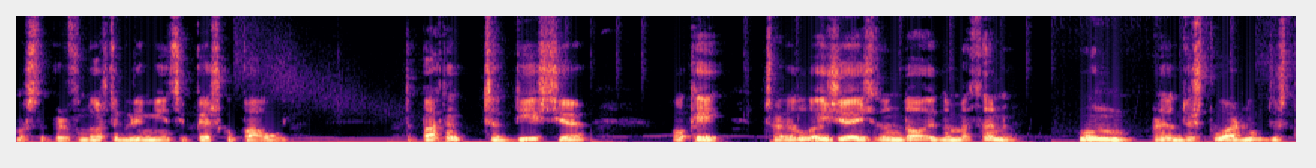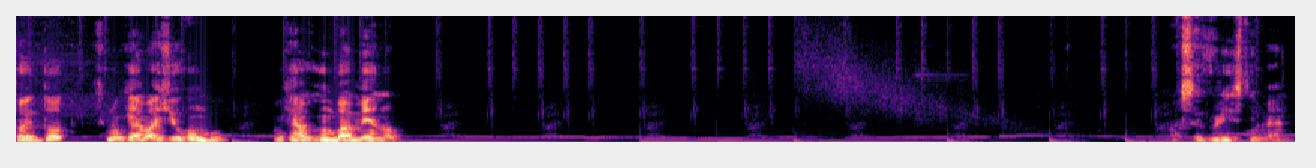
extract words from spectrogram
Mos të përfundosh në greminë si peshku pa ujë. Të paktën të dish që, ok, çfarë lloj gjëje që të ndodhi, domethënë, un për të dështuar nuk dështoj dot, se nuk jam aq i humbur, nuk jam humbameno. Mos e vrisni mend.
